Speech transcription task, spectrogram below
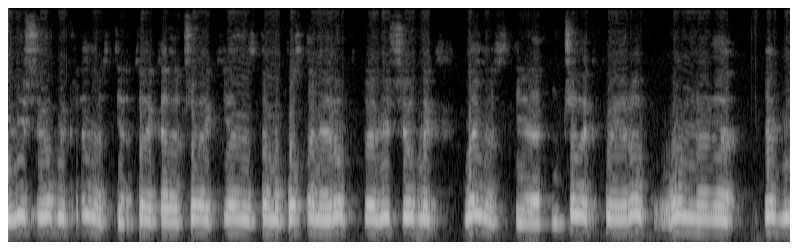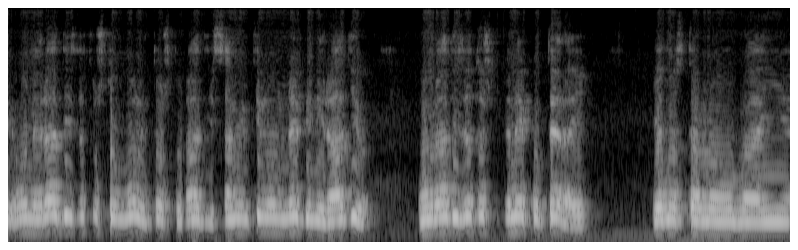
je viši oblik lenjosti, a to je kada čovjek jednostavno postane rob, to je viši oblik lenjosti. E, čovjek koji je rob, on e, ne, bi, on ne radi zato što voli to što radi, samim tim on ne bi ni radio, on radi zato što je neko tera i jednostavno ovaj, e,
